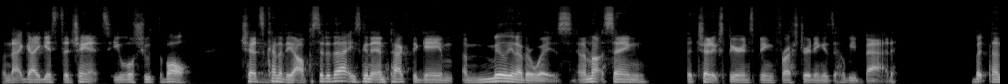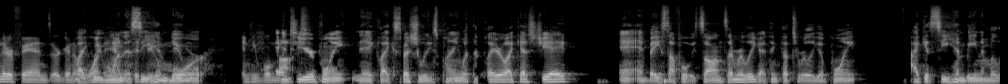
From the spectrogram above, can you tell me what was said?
when that guy gets the chance, he will shoot the ball. Chet's kind of the opposite of that. He's going to impact the game a million other ways. And I'm not saying the Chet experience being frustrating is that he'll be bad, but Thunder fans are going Like, to want him to see do him more, do more. And he will not. And to your point, Nick, like especially when he's playing with a player like SGA, and, and based off what we saw in summer league, I think that's a really good point. I could see him being a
